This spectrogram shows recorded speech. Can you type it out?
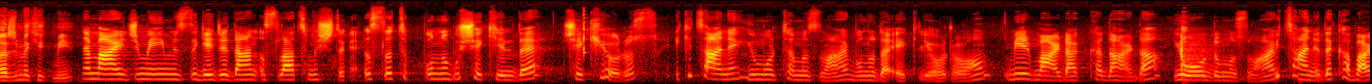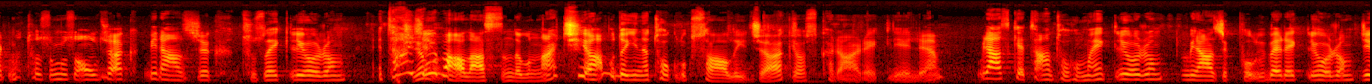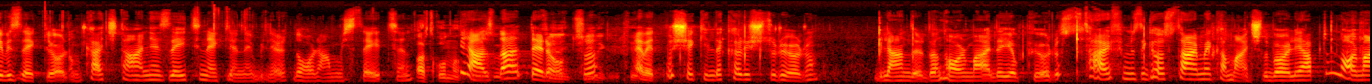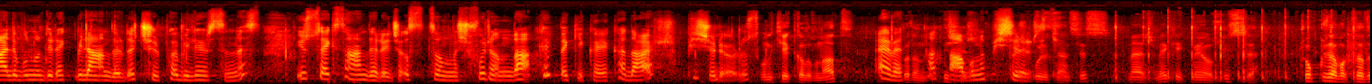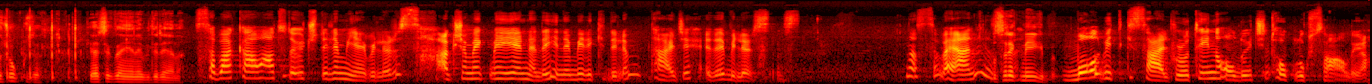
Mercimek ekmeği. Ne mercimeğimizi geceden ıslatmıştık. Islatıp bunu bu şekilde çekiyoruz. İki tane yumurtamız var. Bunu da ekliyorum. Bir bardak kadar da yoğurdumuz var. Bir tane de kabartma tozumuz olacak. Birazcık tuz ekliyorum. E, tercihe bağlı aslında bunlar. Chia, bu da yine tokluk sağlayacak. Göz kararı ekleyelim. Biraz keten tohumu ekliyorum. Birazcık pul biber ekliyorum. Ceviz ekliyorum. Kaç tane zeytin eklenebilir, doğranmış zeytin. Artık ondan Biraz da dereotu. Evet bu şekilde karıştırıyorum. Blender'da normalde yapıyoruz. Tarifimizi göstermek amaçlı böyle yaptım. Normalde bunu direkt blenderda çırpabilirsiniz. 180 derece ısıtılmış fırında 40 dakikaya kadar pişiriyoruz. Bunu kek kalıbına at. Evet Fırında hatta pişir. bunu pişiririz. Glutensiz mercimek ekmeği olsun size. Çok güzel bak tadı çok güzel. Gerçekten yenebilir yani. Sabah kahvaltıda 3 dilim yiyebiliriz. Akşam ekmeği yerine de yine 1-2 dilim tercih edebilirsiniz. Nasıl beğendiniz mi? Mısır ekmeği gibi. Bol bitkisel protein olduğu için tokluk sağlıyor.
